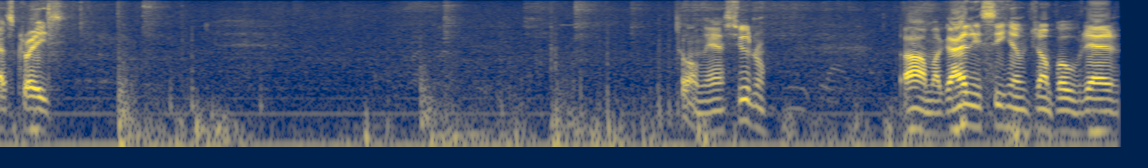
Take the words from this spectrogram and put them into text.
That's crazy. Come on, man, shoot him. Oh my God, I didn't see him jump over there.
